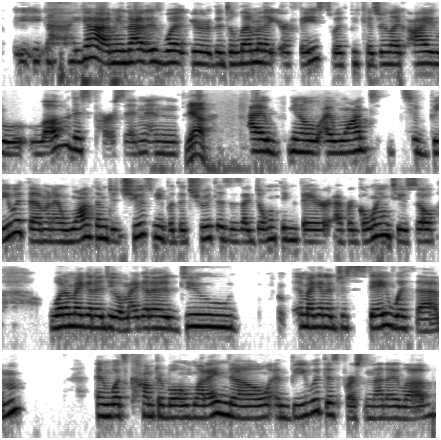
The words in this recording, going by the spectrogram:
yeah, I mean that is what you're the dilemma that you're faced with because you're like, I love this person, and yeah, I, you know, I want to be with them and I want them to choose me. But the truth is, is I don't think they're ever going to. So what am I going to do? Am I going to do, am I going to just stay with them and what's comfortable and what I know and be with this person that I love,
